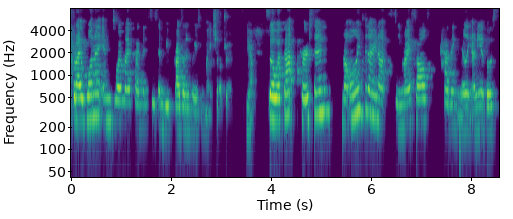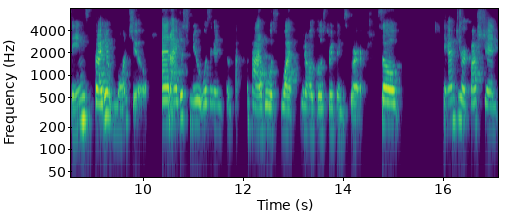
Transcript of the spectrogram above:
but I want to enjoy my pregnancies and be present in raising my children. Yeah. So with that person, not only did I not see myself having really any of those things, but I didn't want to. And I just knew it wasn't going to be compatible with what, you know, those three things were. So to answer your question,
